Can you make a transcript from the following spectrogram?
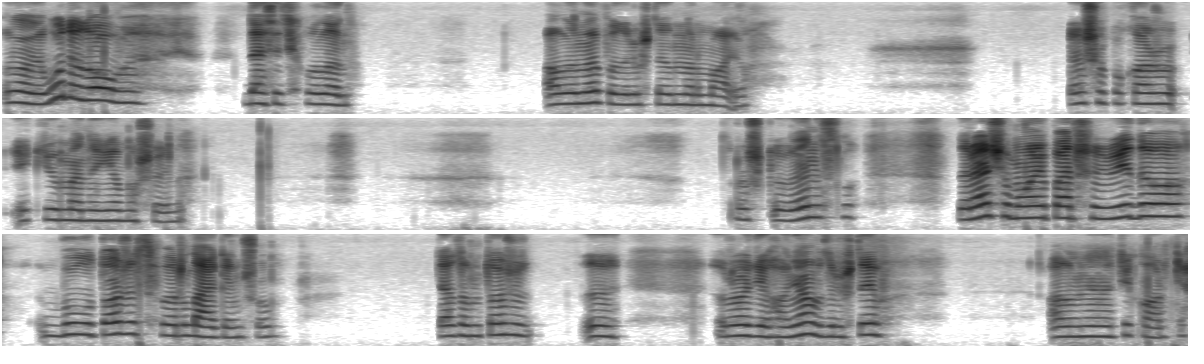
Воно не буде довге, 10 хвилин. Але ми подрифтуємо нормально. Я ще покажу, які в мене є машини. Трошки винесло. До речі, моє перше відео було теж з Ферлегеншем. Я там теж е, вроді ганяв, дрифтив, але не на тій карті.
